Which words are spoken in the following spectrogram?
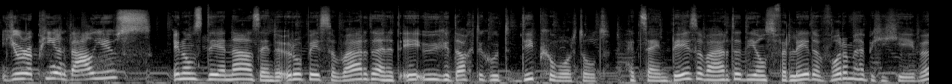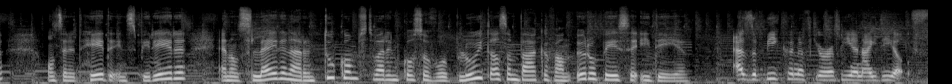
European values in ons DNA zijn de Europese waarden en het EU-gedachtegoed diep geworteld. Het zijn deze waarden die ons verleden vorm hebben gegeven, ons in het heden inspireren en ons leiden naar een toekomst waarin Kosovo bloeit als een baken van Europese ideeën. As a beacon of European ideals.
